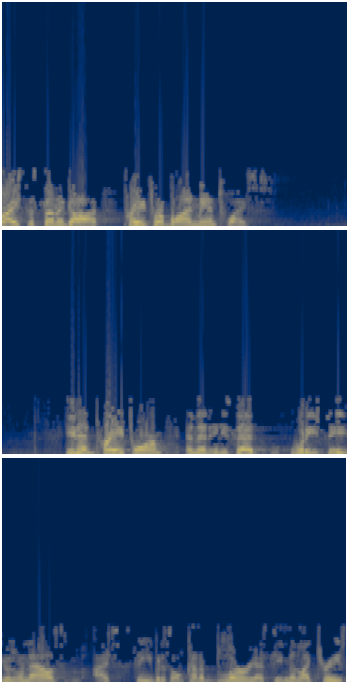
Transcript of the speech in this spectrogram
Christ, the Son of God, prayed for a blind man twice. He didn't pray for him, and then he said, What do you see? He goes, Well, now I see, but it's all kind of blurry. I see men like trees.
